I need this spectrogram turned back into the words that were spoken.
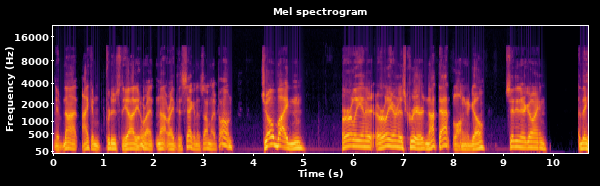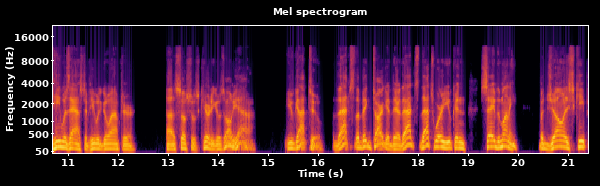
If not, I can produce the audio right not right this second. It's on my phone. Joe Biden, early in earlier in his career, not that long ago, sitting there going, that he was asked if he would go after uh, Social Security. He goes, "Oh yeah, you've got to. That's the big target there. That's that's where you can save the money." But Joe is keep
